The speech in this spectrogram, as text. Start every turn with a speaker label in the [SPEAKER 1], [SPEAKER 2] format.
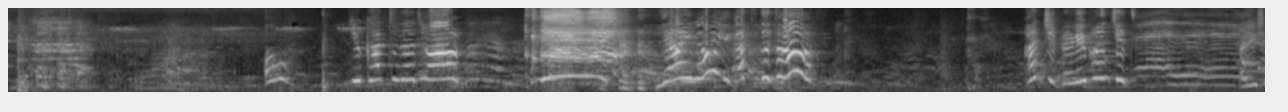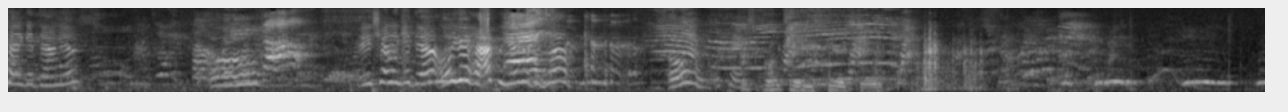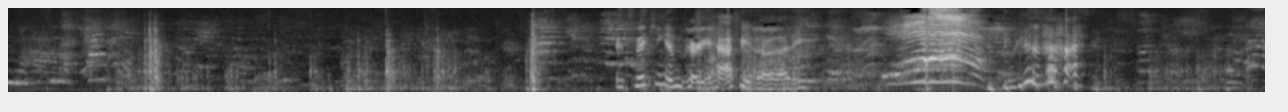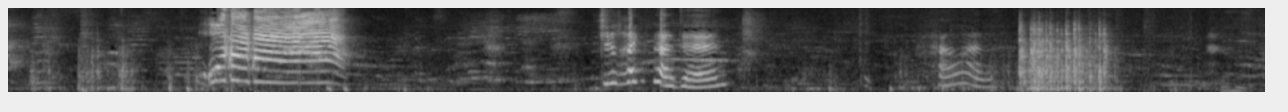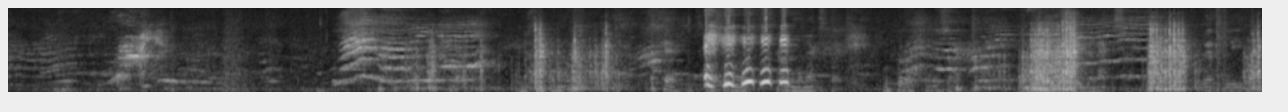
[SPEAKER 1] Oh, you got to the top! Yeah, I know, you got to the top! Punch it, baby, punch it! Are you trying to get down now? Oh. Are you trying to get down? Oh, you're happy. You're at the top. Oh, okay.
[SPEAKER 2] Just rotating spheres, dude.
[SPEAKER 1] It's making him very happy though, Daddy. Look at that. Do you like that, Dad? Helen.
[SPEAKER 2] Okay. the next one. We'll put our shoes on. Lito.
